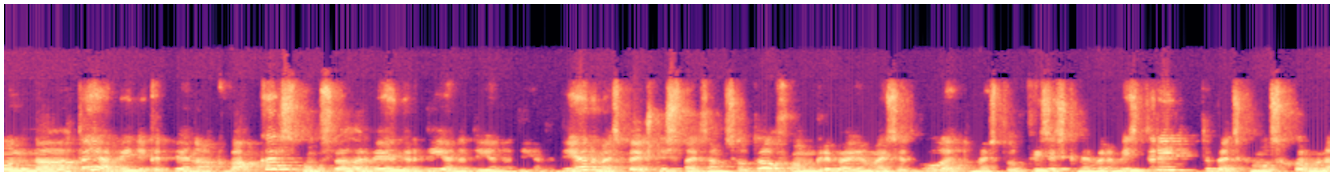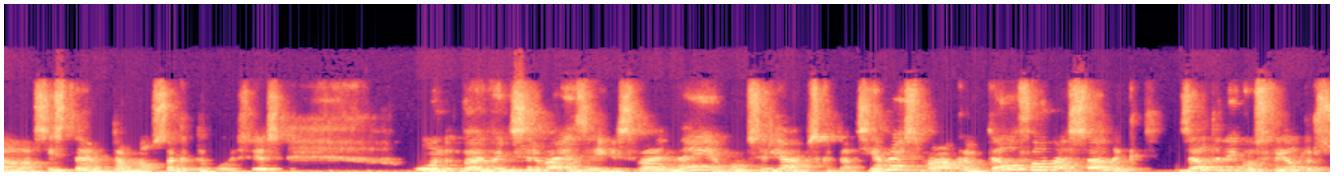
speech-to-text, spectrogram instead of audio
Un uh, tajā brīdī, kad pienāk vakars, mums vēl ar vienu ir diena, diena, diena, diena. Mēs pēkšņi izslēdzām savu telefonu gribējām aiziet gulēt, un mēs to fiziski nevaram izdarīt, tāpēc ka mūsu hormonālā sistēma tam nav sagatavojusies. Un vai viņas ir vajadzīgas vai nē, mums ir jāpaskatās. Ja mēs mākam telefonā salikt zeltainīgos filtrus,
